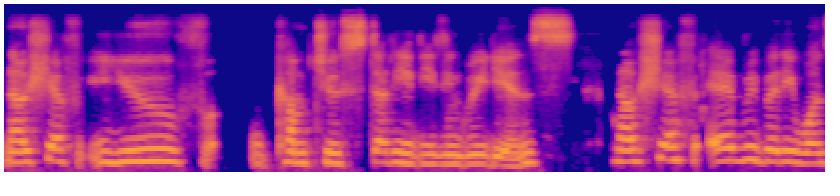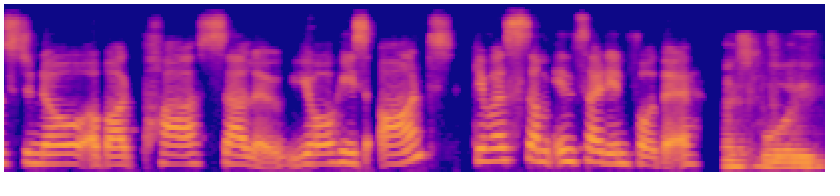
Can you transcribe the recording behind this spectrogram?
Now, chef, you've come to study these ingredients now, Chef, everybody wants to know about Pa Solo. You're his aunt. Give us some inside info there. Nice boy.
